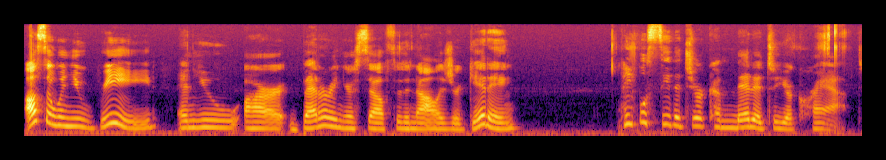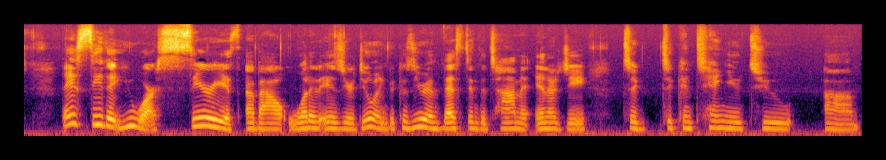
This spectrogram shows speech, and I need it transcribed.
Also, when you read and you are bettering yourself through the knowledge you're getting, people see that you're committed to your craft. They see that you are serious about what it is you're doing because you're investing the time and energy to, to continue to um,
